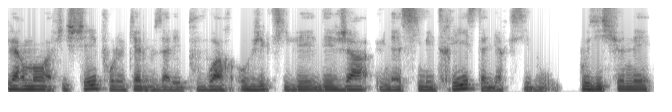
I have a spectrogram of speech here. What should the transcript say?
clairement affiché pour lequel vous allez pouvoir objectiver déjà une asymétrie, c'est-à-dire que si vous positionnez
